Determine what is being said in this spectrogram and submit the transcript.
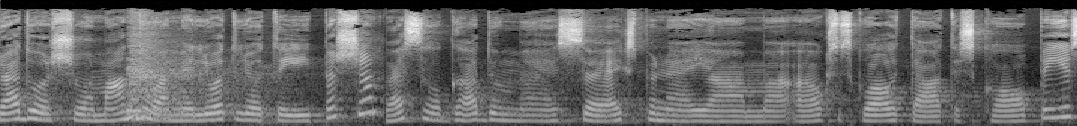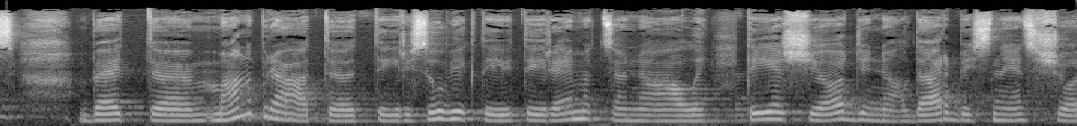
radošo mantojumu ir ļoti, ļoti īpaša. Veselu gadu mēs eksponējām augstas kvalitātes kopijas, bet, manuprāt, tīri subjektīvi, tīri emocionāli, tieši oriģināli darbi sniedz šo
